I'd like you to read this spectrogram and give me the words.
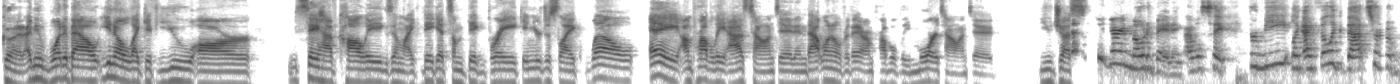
good. I mean, what about you know, like if you are say have colleagues and like they get some big break and you're just like well a i'm probably as talented and that one over there i'm probably more talented you just very motivating i will say for me like i feel like that sort of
